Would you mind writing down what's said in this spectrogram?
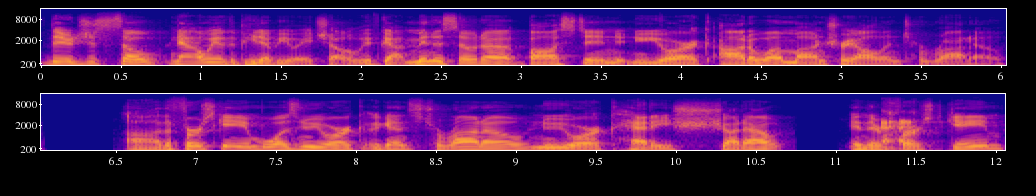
they're just so now we have the PWHL. We've got Minnesota, Boston, New York, Ottawa, Montreal, and Toronto. Uh, the first game was New York against Toronto. New York had a shutout in their first game.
